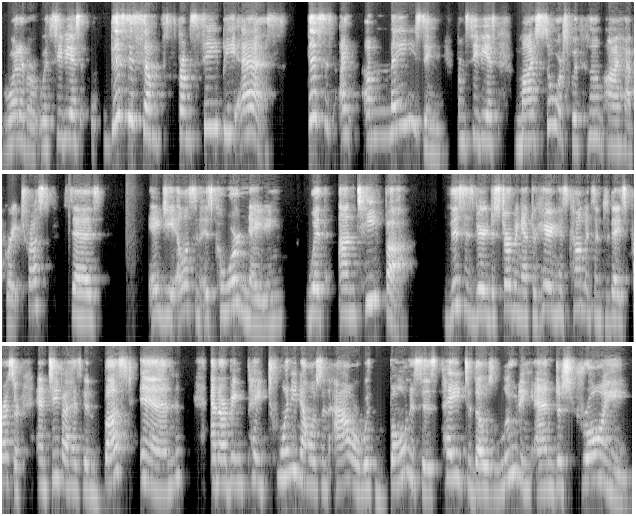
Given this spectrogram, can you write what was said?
whatever, with CBS, this is some from CBS. This is amazing from CBS. My source, with whom I have great trust, says A.G. Ellison is coordinating with Antifa this is very disturbing after hearing his comments in today's presser. Antifa has been bussed in and are being paid $20 an hour with bonuses paid to those looting and destroying.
